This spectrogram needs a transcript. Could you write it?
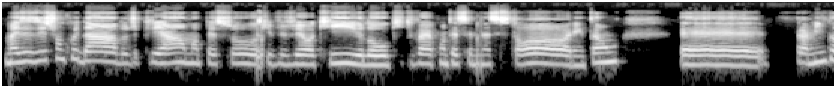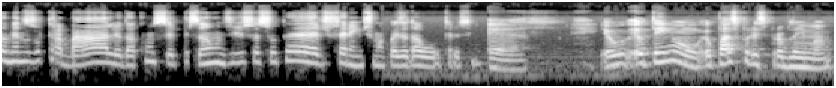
mas existe um cuidado de criar uma pessoa que viveu aquilo, ou o que, que vai acontecer nessa história. Então, é, para mim, pelo menos o trabalho da concepção disso é super diferente uma coisa da outra, assim. É. Eu, eu tenho, eu passo por esse problema.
